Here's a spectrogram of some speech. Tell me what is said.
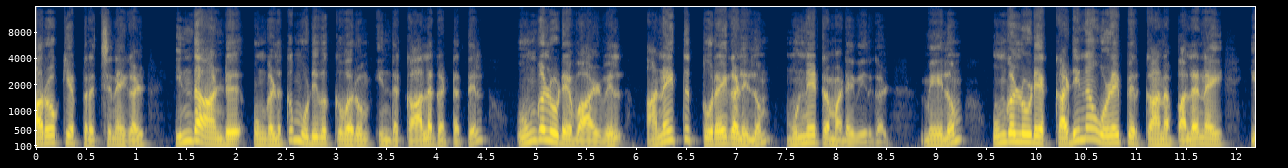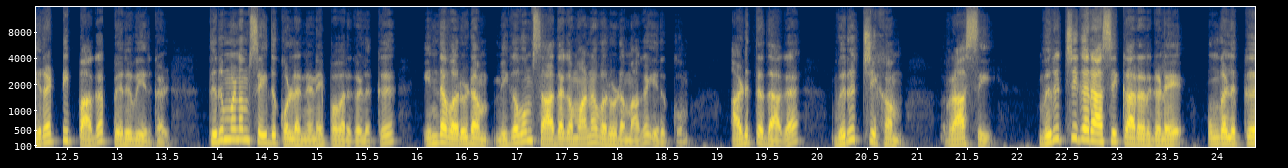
ஆரோக்கிய பிரச்சனைகள் இந்த ஆண்டு உங்களுக்கு முடிவுக்கு வரும் இந்த காலகட்டத்தில் உங்களுடைய வாழ்வில் அனைத்து துறைகளிலும் முன்னேற்றம் அடைவீர்கள். மேலும் உங்களுடைய கடின உழைப்பிற்கான பலனை இரட்டிப்பாக பெறுவீர்கள். திருமணம் செய்து கொள்ள நினைப்பவர்களுக்கு இந்த வருடம் மிகவும் சாதகமான வருடமாக இருக்கும். அடுத்ததாக விருச்சிகம் ராசி. விருச்சிக ராசிக்காரர்களே உங்களுக்கு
